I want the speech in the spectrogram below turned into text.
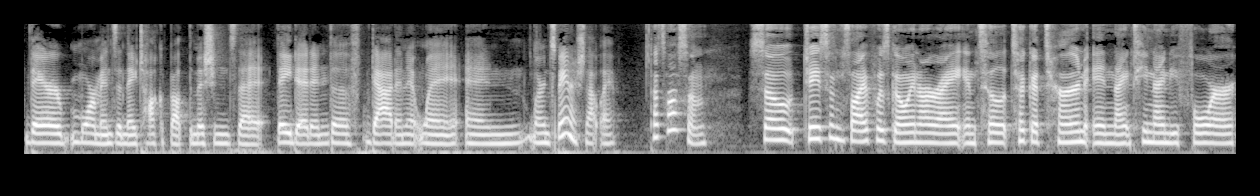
they're Mormons and they talk about the missions that they did and the dad in it went and learned Spanish that way. That's awesome. So, Jason's life was going all right until it took a turn in 1994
